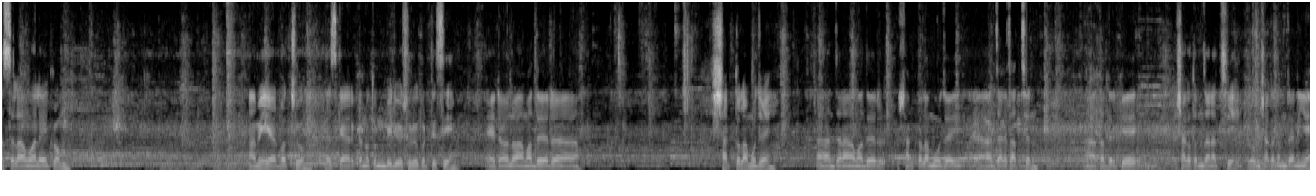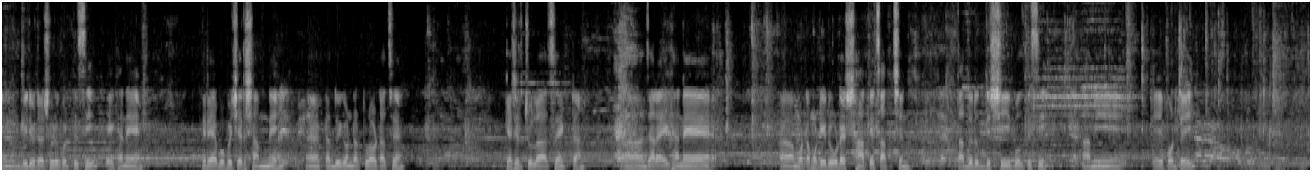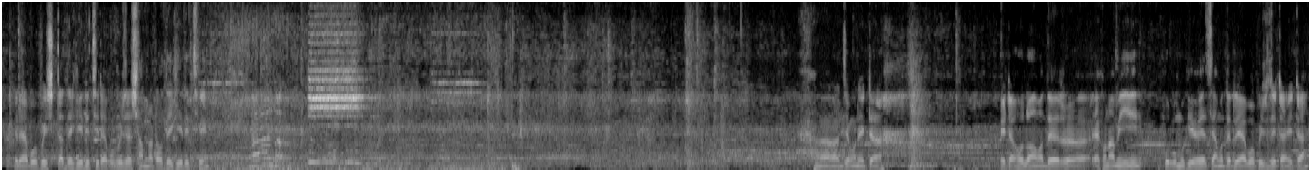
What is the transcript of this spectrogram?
আসসালামু আলাইকুম। আমি এয়ার বাচ্চু। আজকে আর একটা নতুন ভিডিও শুরু করতেছি। এটা হলো আমাদের শাকতলা মোজাই। যারা আমাদের শাকতলা মোজাই জায়গা চাচ্ছেন তাদেরকে স্বাগতম জানাচ্ছি এবং স্বাগতম জানিয়ে ভিডিওটা শুরু করতেছি। এখানে র্যাব অফিসের সামনে একটা দুই ঘণ্টার প্লট আছে। গ্যাসের চুলা আছে একটা। যারা এখানে মোটামুটি রোডের সাথে চাচ্ছেন, তাদের উদ্দেশ্যেই বলতেছি, আমি এ পর্যায়ে র্যাব অফিসটা দেখিয়ে দিচ্ছি, র্যাব অফিসের সামনাটাও দেখিয়ে দিচ্ছি। যেমন এটা এটা হলো আমাদের, এখন আমি পূর্বমুখী হয়েছে আমাদের র্যাব অফিস যেটা, এটা।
